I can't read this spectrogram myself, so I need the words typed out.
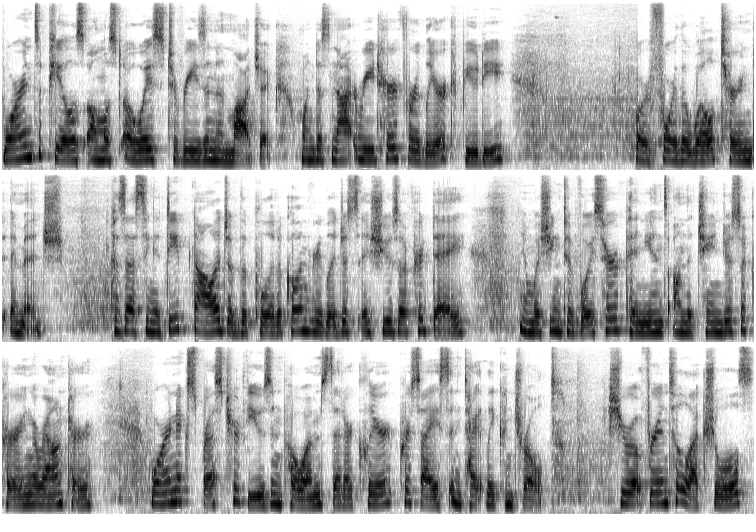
Warren's appeal is almost always to reason and logic. One does not read her for lyric beauty, or for the well turned image. Possessing a deep knowledge of the political and religious issues of her day, and wishing to voice her opinions on the changes occurring around her, Warren expressed her views in poems that are clear, precise, and tightly controlled. She wrote for intellectuals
